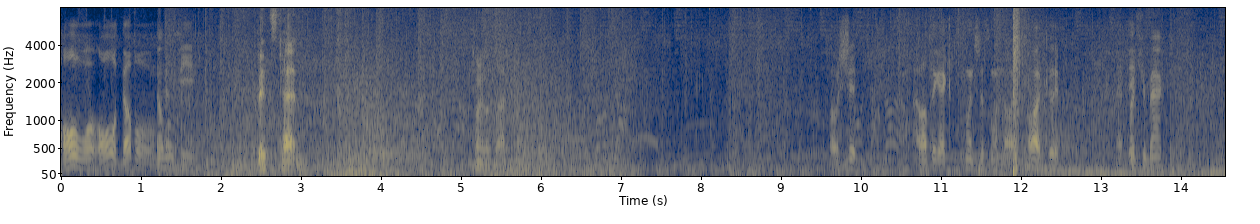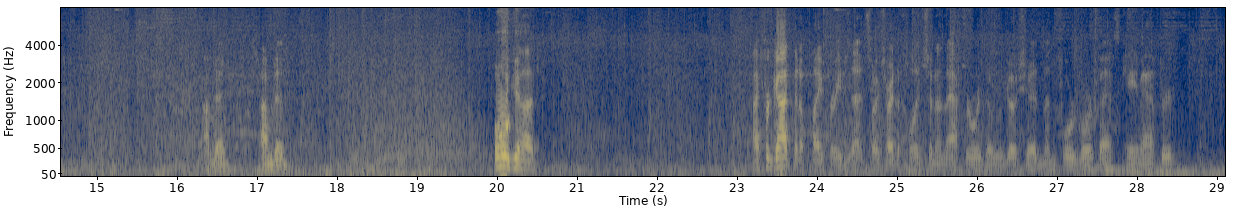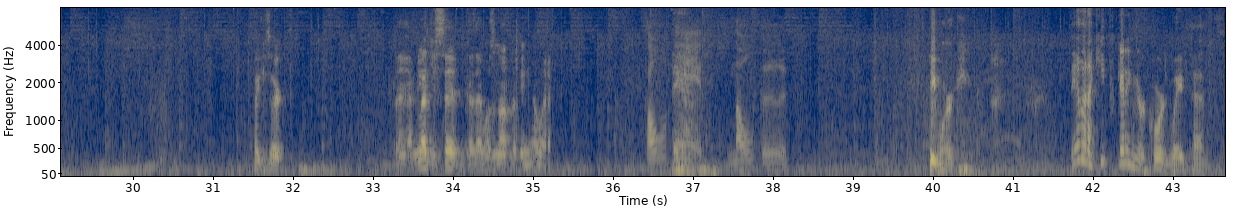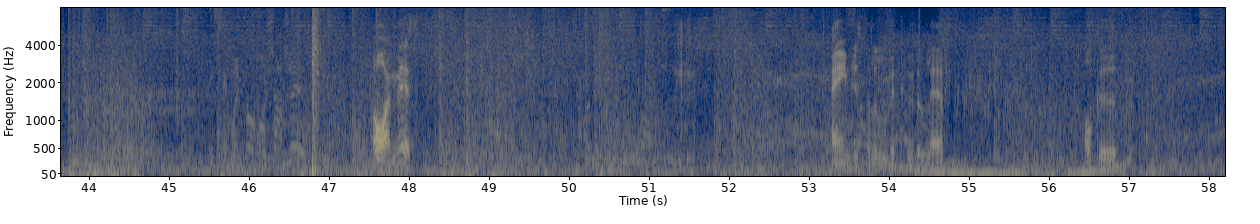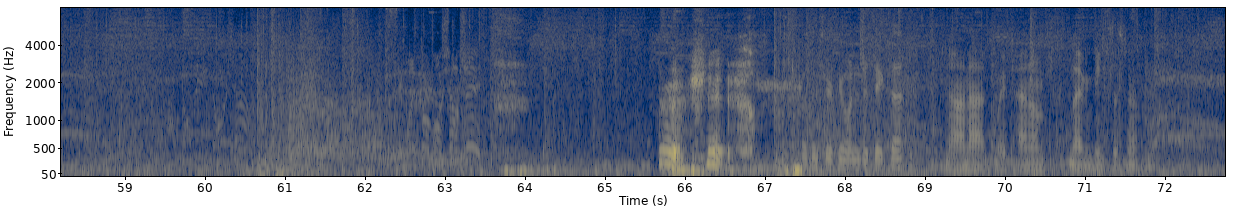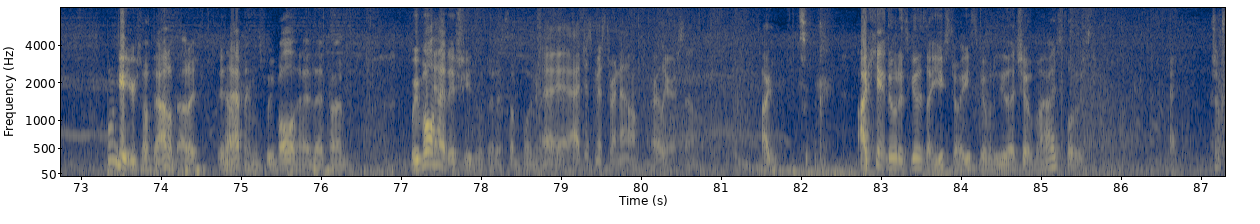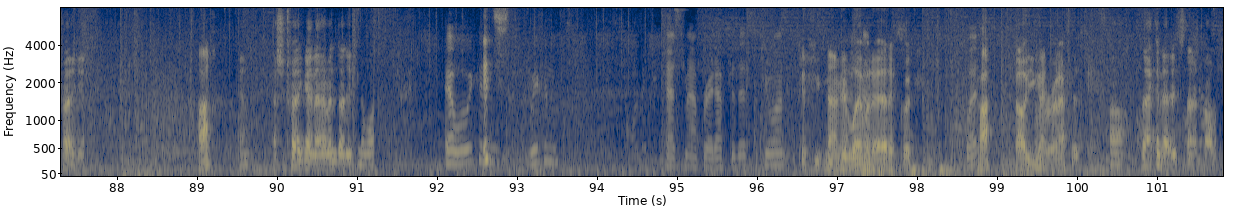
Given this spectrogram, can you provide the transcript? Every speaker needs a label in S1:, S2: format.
S1: Oh, oh, oh, double,
S2: Double.
S1: FP.
S3: It's 10.
S4: 20 look left.
S1: Oh shit. I don't think I can flinch this one. No. I- Oh, I could. That did.
S2: Watch your back.
S3: I'm dead. I'm dead. Oh god. I forgot that a pipe raged that, so I tried to flinch and then afterwards I would go shit, and then four Gorefast came after. Thank you, sir.
S5: I'm glad you said because I was not looking your way.
S1: So dead. No good.
S3: Teamwork. Damn it, I keep forgetting to record wave 10.
S1: Oh, I missed. Aim just a little bit to the left. Oh, good.
S3: Oh, shit.
S2: Wasn't sure if you wanted to take that.
S4: Nah, not wave 10. I'm not even being consistent.
S3: Don't get yourself down about it. It
S4: No.
S3: happens. We've all had that time. We've all
S1: Yeah.
S3: had issues with it at some point or another.
S1: Hey, I just missed right now, earlier, so.
S3: I, I can't do it as good as I used to. I used to be able to do that shit with my eyes closed. Okay.
S5: I should try again.
S3: Huh?
S5: I should try again. I haven't done it in a while.
S2: Yeah, well we can
S3: It's-
S2: we can test map right after this if you want.
S3: If you can
S4: Okay.
S3: get Llama to edit quick.
S2: What?
S3: Huh? Oh, you got
S4: Okay.
S3: it right after this?
S5: Uh, I can edit. It's not a problem.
